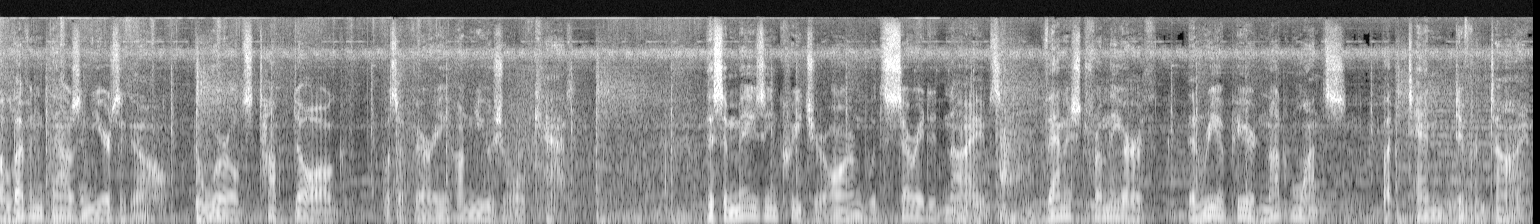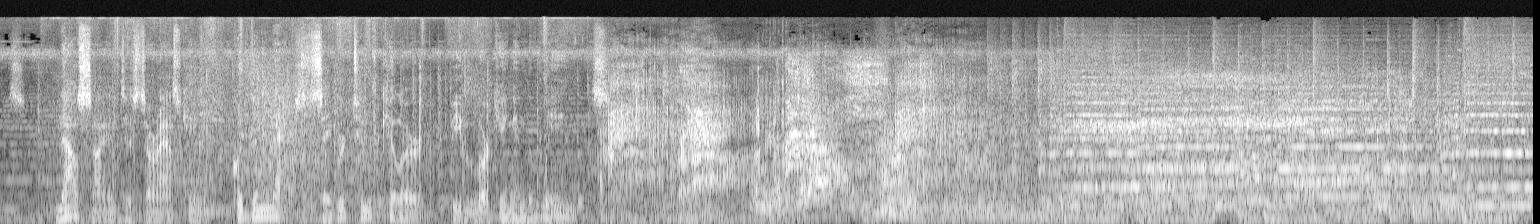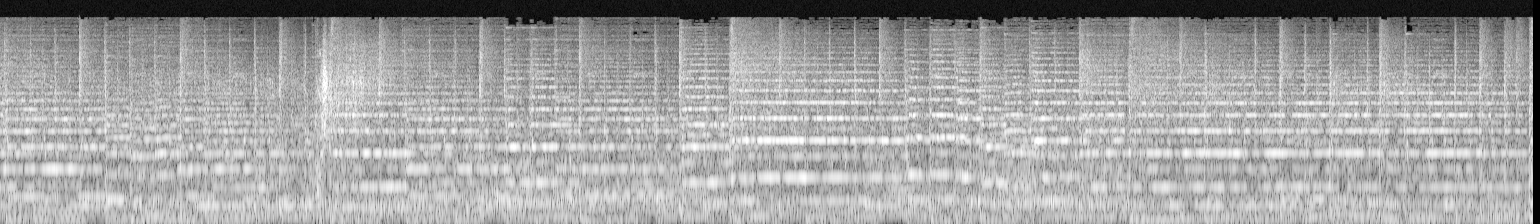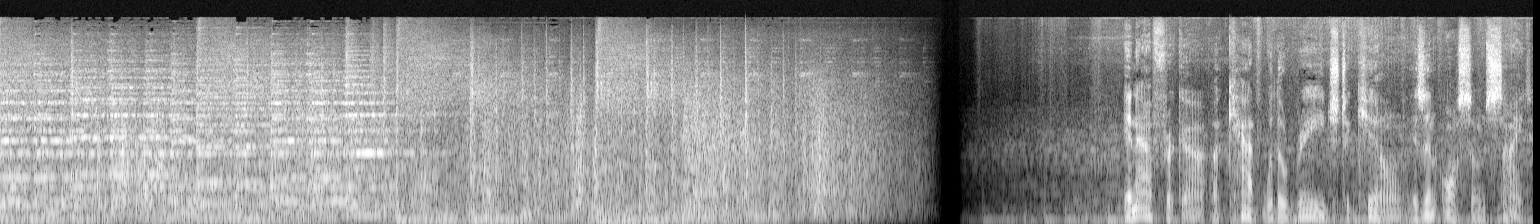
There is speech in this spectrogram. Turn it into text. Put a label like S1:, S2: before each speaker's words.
S1: 11,000 years ago, the world's top dog was a very unusual cat. This amazing creature, armed with serrated knives, vanished from the earth, then reappeared not once, but 10 different times. Now scientists are asking, could the next saber-toothed killer be lurking in the wings? In Africa, a cat with a rage to kill is an awesome sight.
